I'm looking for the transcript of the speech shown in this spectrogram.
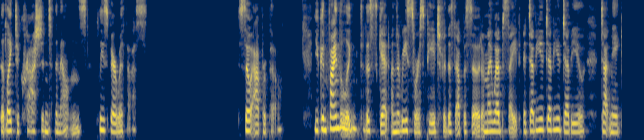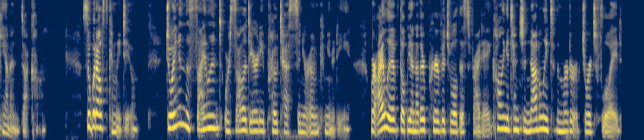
that like to crash into the mountains. Please bear with us. So, apropos, you can find the link to the skit on the resource page for this episode on my website at www.maycannon.com. So, what else can we do? Join in the silent or solidarity protests in your own community. Where I live, there'll be another prayer vigil this Friday, calling attention not only to the murder of George Floyd,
